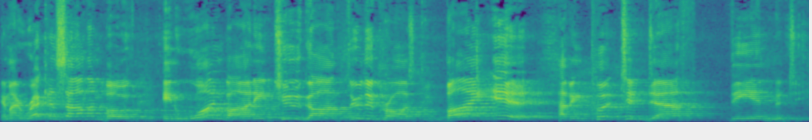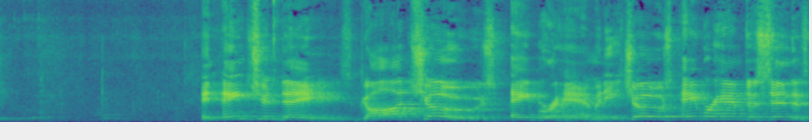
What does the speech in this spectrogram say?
and I reconcile them both in one body to God through the cross, by it having put to death the enmity. In ancient days, God chose Abraham, and he chose Abraham's descendants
